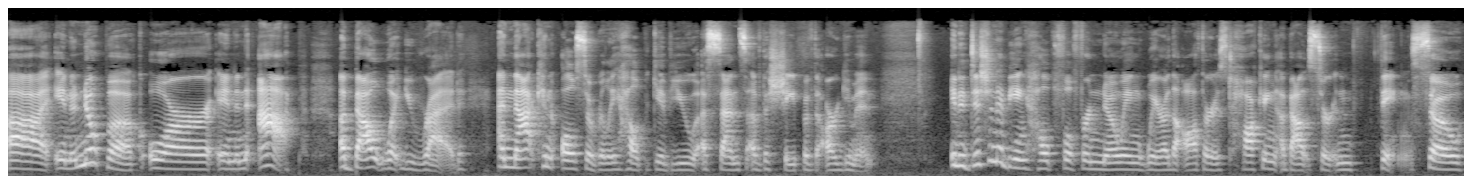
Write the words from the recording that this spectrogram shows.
uh, in a notebook or in an app about what you read. And that can also really help give you a sense of the shape of the argument. In addition to being helpful for knowing where the author is talking about certain things. So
